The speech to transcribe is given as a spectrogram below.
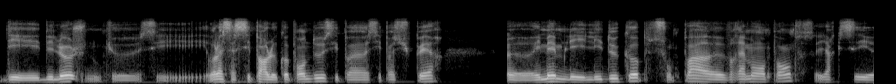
des, loges. Donc voilà, ça sépare le cop en deux, c'est pas c'est pas super. et même les, les, deux copes sont pas vraiment en pente, c'est-à-dire que c'est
